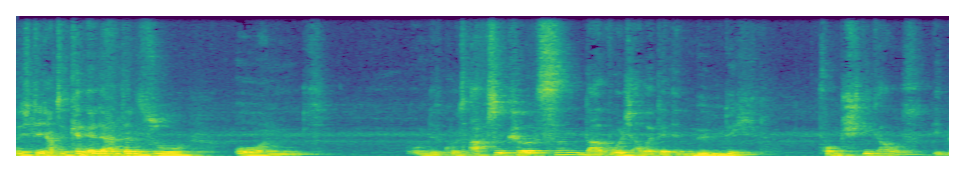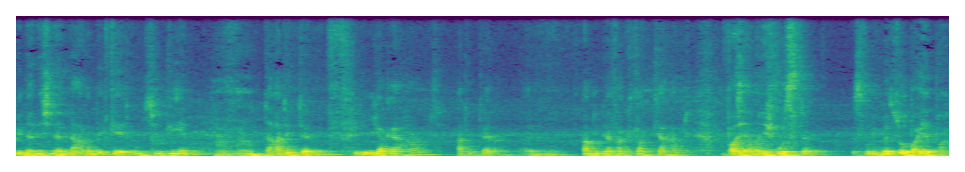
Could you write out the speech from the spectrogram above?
Richtig, hat sie kennengelernt dann so und um das kurz abzukürzen, da wurde ich aber dann entmündigt vom Steg aus. Ich bin ja nicht in der Lage, mit Geld umzugehen. Mhm. Da hatte ich dann einen Pfleger gehabt, hatte ich dann, äh, haben die mir verklagt gehabt, was ich aber nicht wusste. Es wurde mir so beigebracht,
